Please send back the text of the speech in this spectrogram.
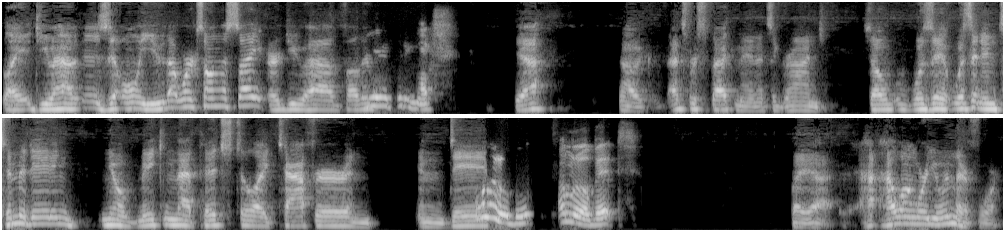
like do you have is it only you that works on the site or do you have other Yeah, pretty much. Yeah. No, that's respect, man. It's a grind. So was it was it intimidating, you know, making that pitch to like Taffer and and Dave? A little bit. A little bit. But yeah, H- how long were you in there for?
